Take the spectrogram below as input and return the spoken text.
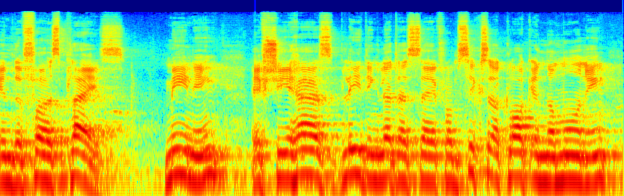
in the first place, meaning if she has bleeding, let us say from 6 o'clock in the morning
